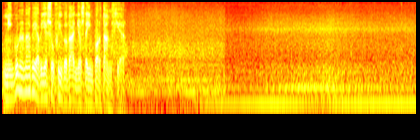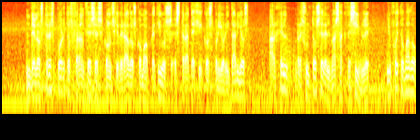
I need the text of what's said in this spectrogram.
ninguna nave había sufrido daños de importancia. De los tres puertos franceses considerados como objetivos estratégicos prioritarios, Argel resultó ser el más accesible y fue tomado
